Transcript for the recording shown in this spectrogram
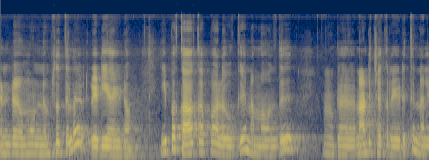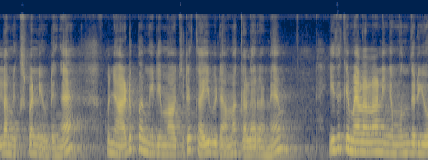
ரெண்டு மூணு நிமிஷத்தில் ரெடி ஆகிடும் இப்போ காக்கப்பு அளவுக்கு நம்ம வந்து நாட்டு சர்க்கரை எடுத்து நல்லா மிக்ஸ் பண்ணி விடுங்க. கொஞ்சம் அடுப்பை மீடியமாக வச்சுட்டு கை விடாமல் கிளறணும் இதுக்கு மேலெலாம் நீங்கள் முந்திரியோ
